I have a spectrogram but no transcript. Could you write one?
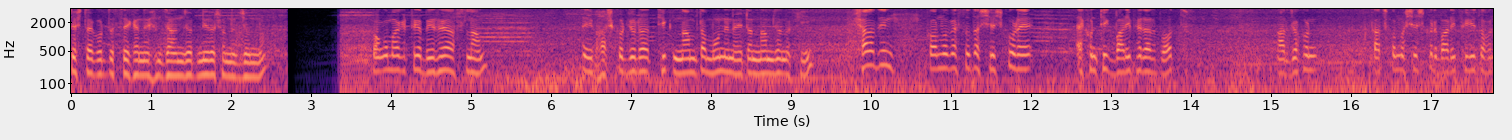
চেষ্টা করতেছে এখানে যানজট নিরসনের জন্য। বঙ্গ মার্কেট থেকে বের হয়ে আসলাম। এই ভাস্কর্যটা ঠিক নামটা মনে নেই, এটার নাম যেন কি। সারাদিন কর্মব্যস্ততা শেষ করে এখন ঠিক বাড়ি ফেরার পথ। আর যখন কাজকর্ম শেষ করে বাড়ি ফিরি তখন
